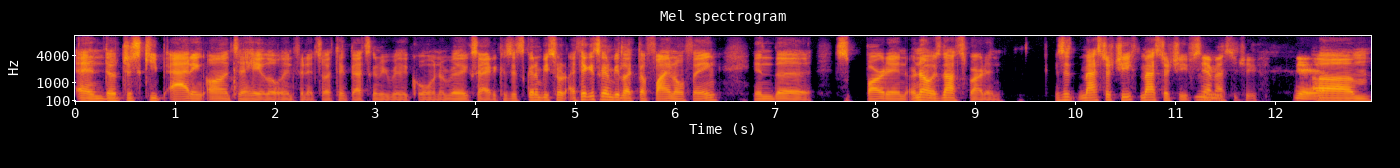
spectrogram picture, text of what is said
and they'll just keep adding on to Halo Infinite. So I think that's gonna be really cool, and I'm really excited because it's gonna be sort. Of, I think it's gonna be like the final thing in the Spartan, or no, it's not Spartan. Is it Master Chief? Master Chief. Yeah. Master Chief. Yeah, yeah. Um,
